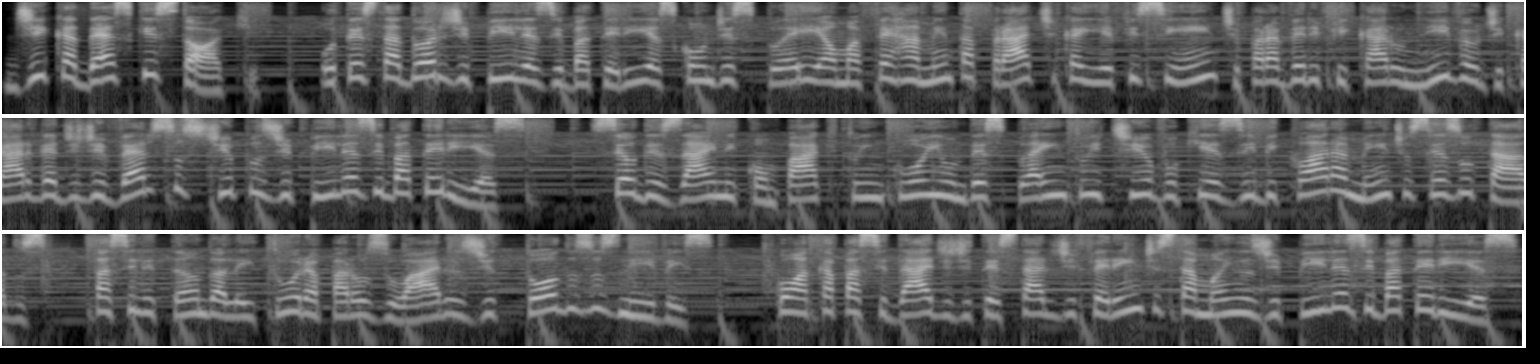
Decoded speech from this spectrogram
Dica Desk Stock. O testador de pilhas e baterias com display é uma ferramenta prática e eficiente para verificar o nível de carga de diversos tipos de pilhas e baterias. Seu design compacto inclui um display intuitivo que exibe claramente os resultados, facilitando a leitura para usuários de todos os níveis com a capacidade de testar diferentes tamanhos de pilhas e baterias.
